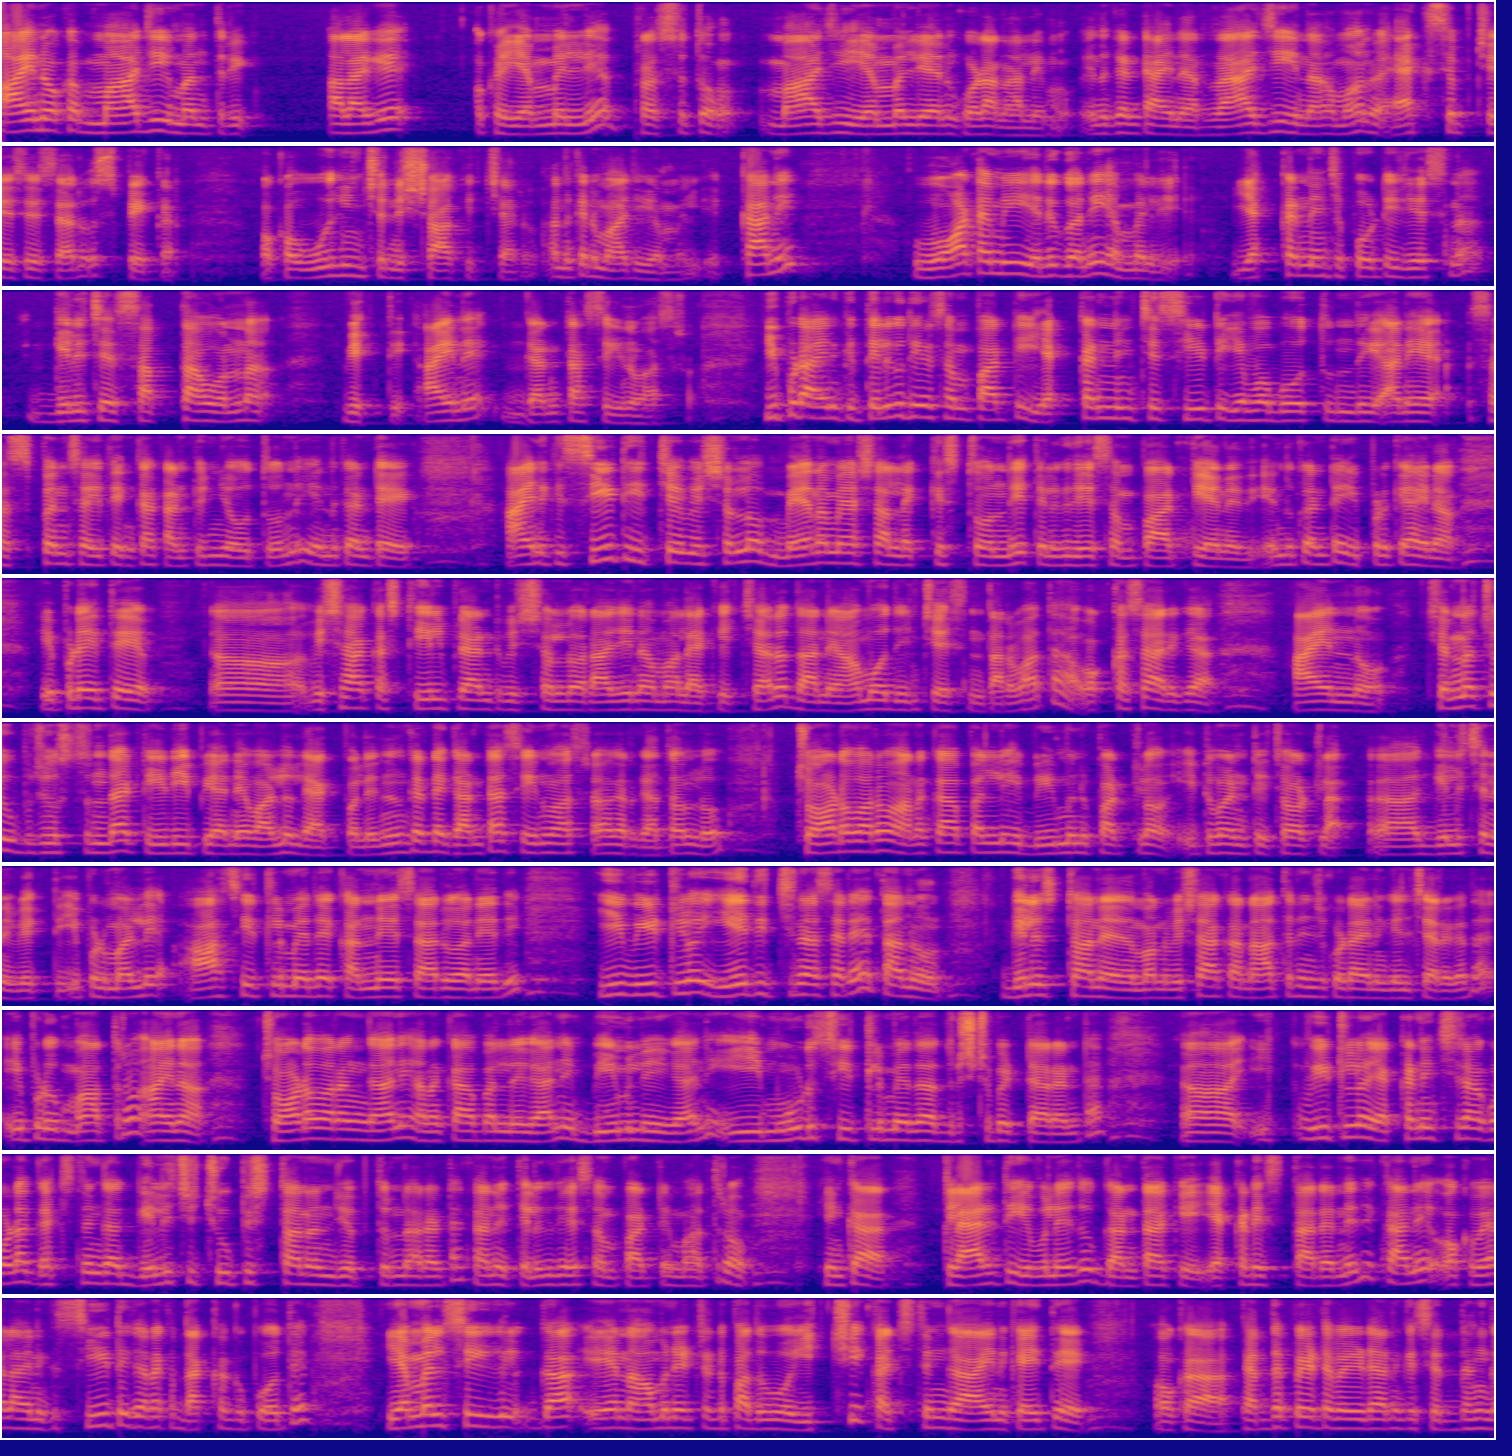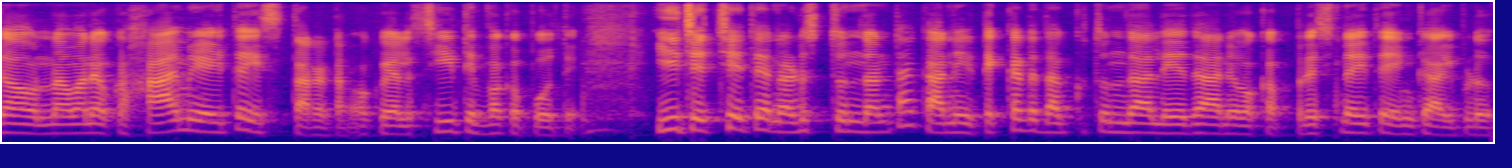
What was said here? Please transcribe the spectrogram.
ఆయన ఒక మాజీ మంత్రి అలాగే ఒక ఎమ్మెల్యే ప్రస్తుతం మాజీ ఎమ్మెల్యే అని కూడా అనలేము. ఎందుకంటే ఆయన రాజీనామాను యాక్సెప్ట్ చేసేశారు స్పీకర్. ఒక ఊహించని షాక్ ఇచ్చారు. అందుకని మాజీ ఎమ్మెల్యే. కానీ ఓటమి ఎరుగని ఎమ్మెల్యే. ఎక్కడి నుంచి పోటీ చేసినా గెలిచే సత్తా ఉన్న వ్యక్తి. ఆయనే గంటా శ్రీనివాసరావు. ఇప్పుడు ఆయనకి తెలుగుదేశం పార్టీ ఎక్కడి నుంచి సీటు ఇవ్వబోతుంది అనే సస్పెన్స్ అయితే ఇంకా కంటిన్యూ అవుతుంది. ఎందుకంటే ఆయనకి సీటు ఇచ్చే విషయంలో మేనమేషాలు లెక్కిస్తోంది తెలుగుదేశం పార్టీ అనేది. ఎందుకంటే ఇప్పటికే ఆయన ఎప్పుడైతే విశాఖ స్టీల్ ప్లాంట్ విషయంలో రాజీనామా లేఖ ఇచ్చారో దాన్ని ఆమోదించేసిన తర్వాత ఒక్కసారిగా ఆయన్ను చిన్న చూపు చూస్తుందా టీడీపీ అనేవాళ్ళు లేకపోలేదు. ఎందుకంటే గంటా శ్రీనివాసరావు గారు గతంలో చోడవరం అనకాపల్లి భీమునిపట్నం ఇటువంటి చోట్ల గెలిచిన వ్యక్తి. ఇప్పుడు మళ్ళీ ఆ సీట్ల మీదే అన్నేశారు అనేది ఈ వీటిలో ఏది ఇచ్చినా సరే తాను గెలుస్తానే. మన విశాఖ నాతి నుంచి కూడా ఆయన గెలిచారు కదా. ఇప్పుడు మాత్రం ఆయన చోడవరం కానీ అనకాపల్లి కానీ భీమిలి కానీ ఈ మూడు సీట్ల మీద దృష్టి పెట్టారంట. వీటిలో ఎక్కడి నుంచినా కూడా ఖచ్చితంగా గెలిచి చూపిస్తానని చెప్తున్నారట. కానీ తెలుగుదేశం పార్టీ మాత్రం ఇంకా క్లారిటీ ఇవ్వలేదు. గంటాకి ఎక్కడ ఇస్తారనేది. కానీ ఒకవేళ ఆయనకి సీటు కనుక దక్కకపోతే ఎమ్మెల్సీగా ఏ నామినేటెడ్ పదవో ఇచ్చి ఖచ్చితంగా ఆయనకైతే ఒక పెద్దపేట వేయడానికి సిద్ధంగా ఉన్నామని ఒక హామీ అయితే ఇస్తారట. ఒకవేళ సీట్ ఇవ్వకపోతే. ఈ చర్చ అయితే నడుస్తుందంట కానీ టికెట్ దక్కుతుందా లేదా అనే ఒక ప్రశ్న అయితే ఇంకా ఇప్పుడు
